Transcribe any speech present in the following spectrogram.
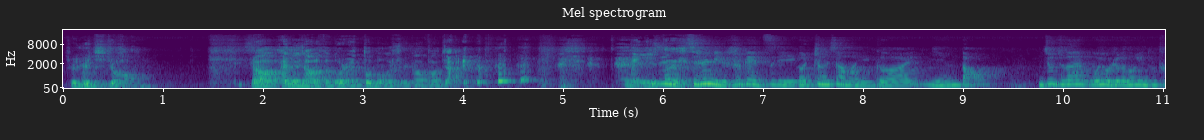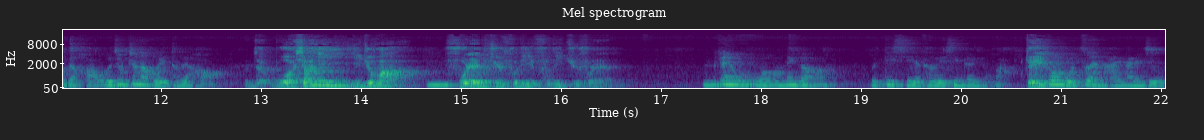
就运气就好，然后还影响了很多人都弄个水缸放家里，没其但是实其实你是给自己一个正向的一个引导，你就觉得我有这个东西就特别好，我就真的会特别好。这我相信一句话：福人居福地，福地居福人。嗯，哎，我我那个我弟媳也特别信这句话，对她说我坐在哪里哪里就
